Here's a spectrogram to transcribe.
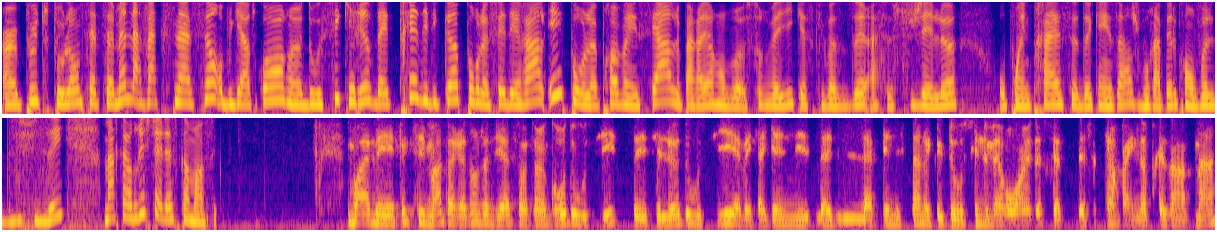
un peu tout au long de cette semaine. La vaccination obligatoire, un dossier qui risque d'être très délicat pour le fédéral et pour le provincial. Par ailleurs, on va surveiller qu'est-ce qui va se dire à ce sujet-là au point de presse de 15 heures. Je vous rappelle qu'on va le diffuser. Marc-André, je te laisse commencer. Oui, mais effectivement, tu as raison, Geneviève, ça va être un gros dossier. C'est le dossier avec l'Afghanistan, avec le dossier numéro un de cette, de cette campagne-là présentement.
